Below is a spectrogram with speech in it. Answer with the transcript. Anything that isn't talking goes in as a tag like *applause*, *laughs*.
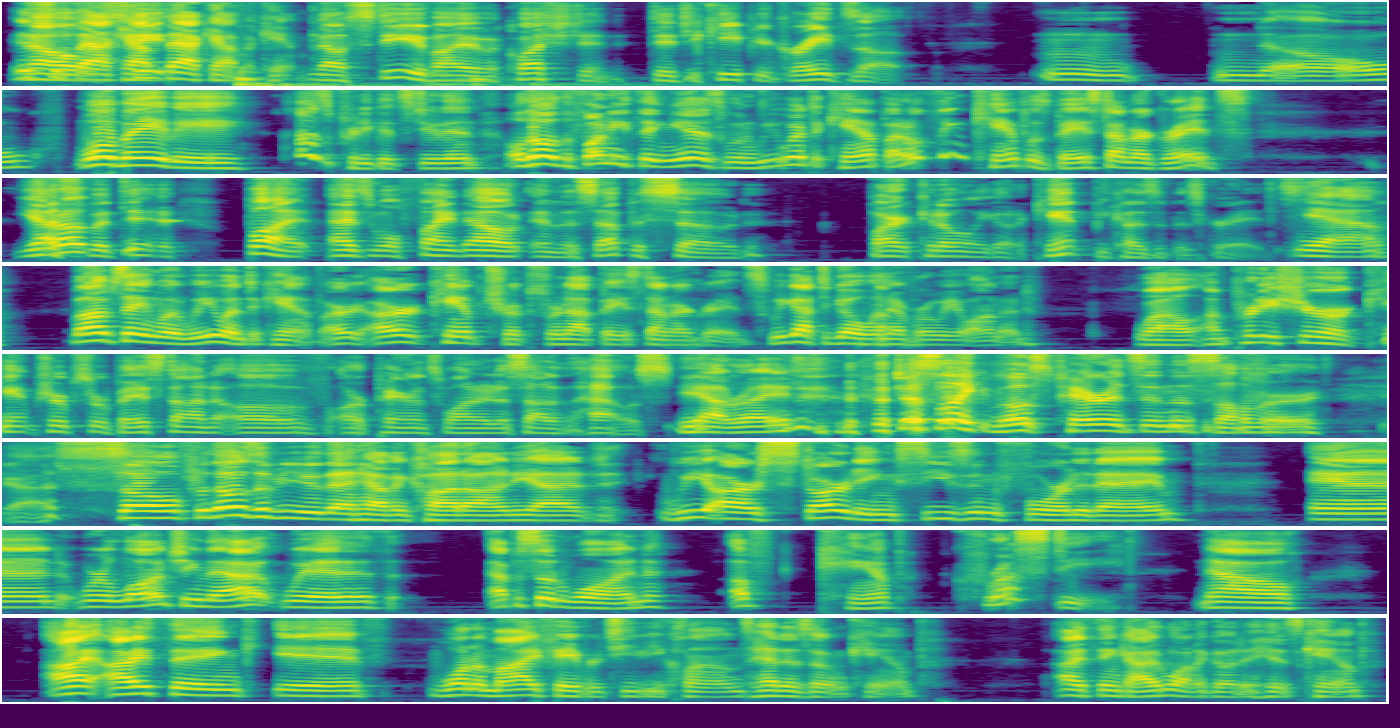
It's the Now, back half Steve- back half of camp. Now, Steve, I have a question. Did you keep your grades up? Mm, no. Well, maybe. I was a pretty good student. Although the funny thing is, when we went to camp, I don't think camp was based on our grades. Yes, but di- but as we'll find out in this episode, Bart could only go to camp because of his grades. Yeah. But I'm saying when we went to camp, our, our camp trips were not based on our grades. We got to go whenever we wanted. Well, I'm pretty sure our camp trips were based on of our parents wanted us out of the house. Yeah, right? *laughs* Just like most parents in the summer. Yes. So, for those of you that haven't caught on yet, we are starting season four today, and we're launching that with episode one of Camp Krusty. Now, I I think if one of my favorite TV clowns had his own camp, I think I'd want to go to his camp.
